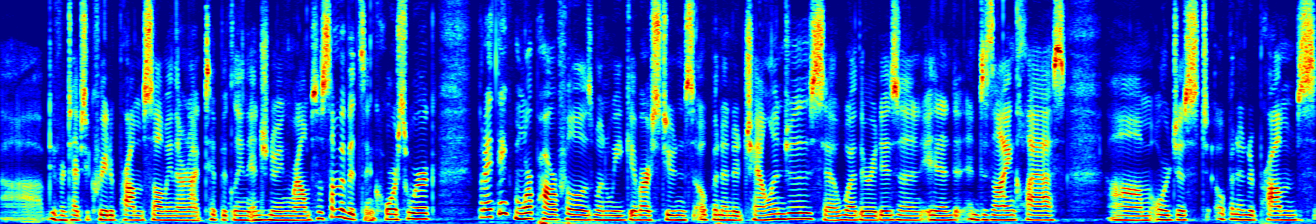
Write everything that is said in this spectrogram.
uh, different types of creative problem solving that are not typically in the engineering realm. So some of it's in coursework, but I think more powerful is when we give our students open ended challenges. So whether it is in, in a design class um, or just open ended problems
